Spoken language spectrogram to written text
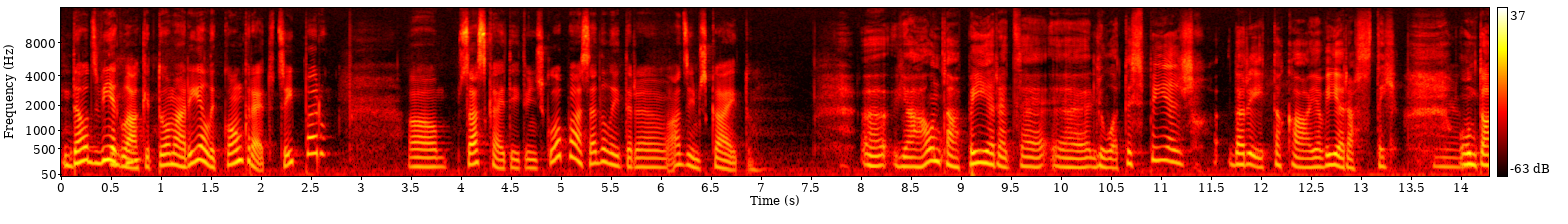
daudz vieglāk ir tomēr ielikt konkrētu ciparu, uh, saskaitīt viņus kopā, sadalīt ar uh, atzīmu skaitu. Uh, jā, un tā pieredze uh, ļoti spiež darīt tā kā jau ierasti. Tā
